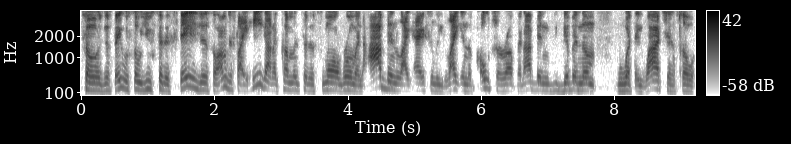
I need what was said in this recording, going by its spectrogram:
So just they were so used to the stages. So I'm just like, he got to come into the small room, and I've been like actually lighting the culture up, and I've been giving them what they watching. So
